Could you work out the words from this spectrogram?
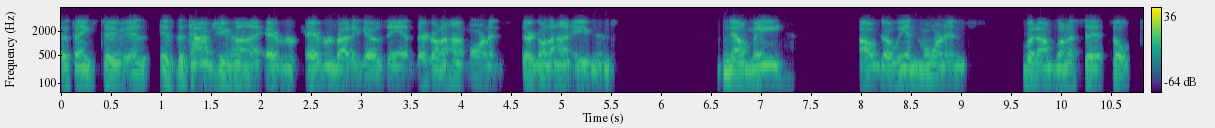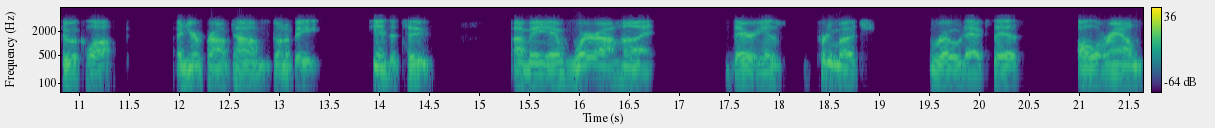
uh, things too is is the times you hunt. Every everybody goes in. They're going to hunt mornings. They're going to hunt evenings. Now me, I'll go in mornings, but I'm going to sit till two o'clock, and your prime time is going to be ten to two. I mean, and where I hunt, there is pretty much road access all around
